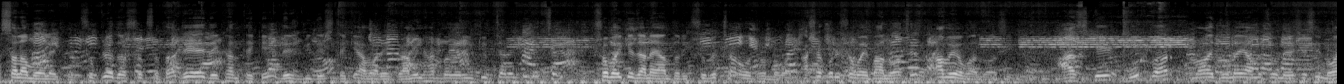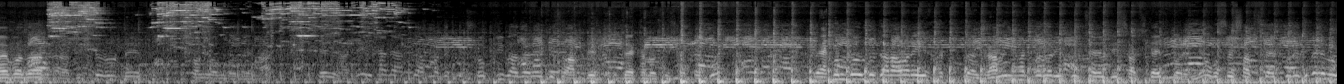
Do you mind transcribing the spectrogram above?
আসসালামু আলাইকুম। সুপ্রিয় দর্শক শ্রোতা, যে যেখান থেকে দেশ বিদেশ থেকে আমার এই গ্রামীণ হাটবাজার ইউটিউব চ্যানেলটি দেখছেন, সবাইকে জানাই আন্তরিক শুভেচ্ছা ও ধন্যবাদ। আশা করি সবাই ভালো আছেন, আমিও ভালো আছি। আজকে বুধবার, নয় জুলাই আমি চলে এসেছি বিশ্ব রোডের সংলগ্ন যে হাট, সেই হাটে। এখানে আজকে আপনাদেরকে সবজি বাজারের কিছু আপডেট দেখানোর চেষ্টা করব। এখন পর্যন্ত যারা আমার এই হাট, গ্রামীণ হাট বাজার ইউটিউব চ্যানেলটি সাবস্ক্রাইব করেননি, অবশ্যই সাবস্ক্রাইব করে দেবেন এবং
